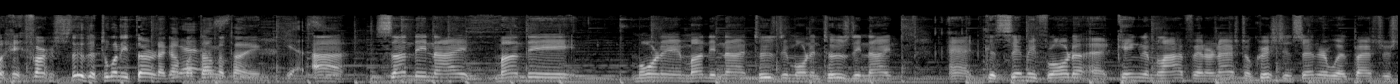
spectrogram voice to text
21st through the 23rd, I got Yes. my tongue thing. Yes. Uh, Sunday night, Monday morning, Monday night, Tuesday morning, Tuesday night at Kissimmee, Florida at Kingdom Life International Christian Center with Pastors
